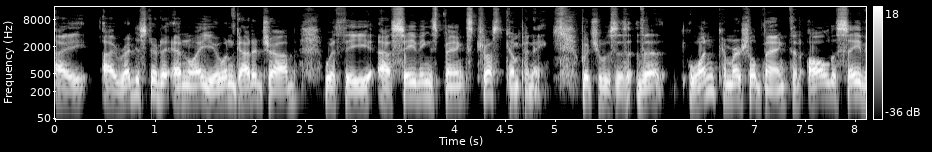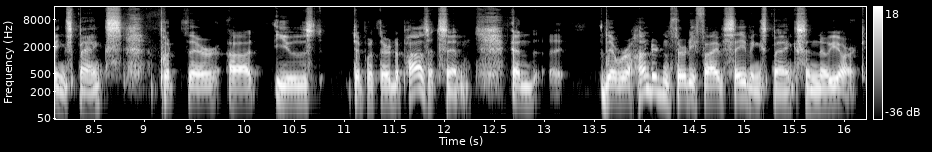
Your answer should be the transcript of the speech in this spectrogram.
I, I registered at NYU and got a job with the uh, Savings Banks Trust Company, which was the one commercial bank that all the savings banks put their used to put their deposits in. And uh, there were 135 savings banks in New York,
